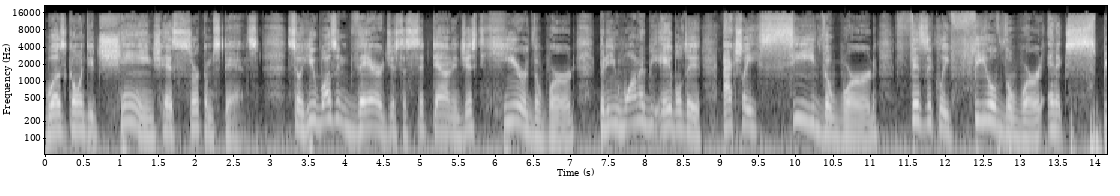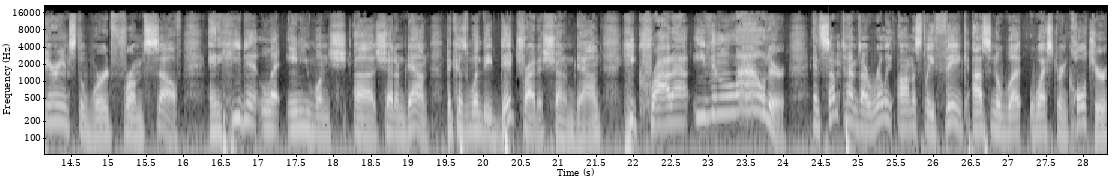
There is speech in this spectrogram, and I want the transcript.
was going to change his circumstance. So he wasn't there just to sit down and just hear the word, but he wanted to be able to actually see the word, physically feel the word, and experience the word for himself. And he didn't let anyone sh- uh, shut him down because when they did try to shut him down, he cried out even louder. And sometimes I really honestly think us in a Western culture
